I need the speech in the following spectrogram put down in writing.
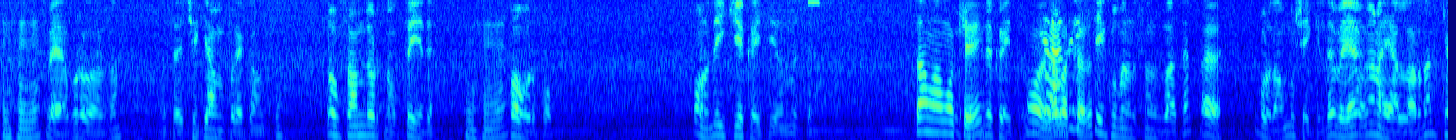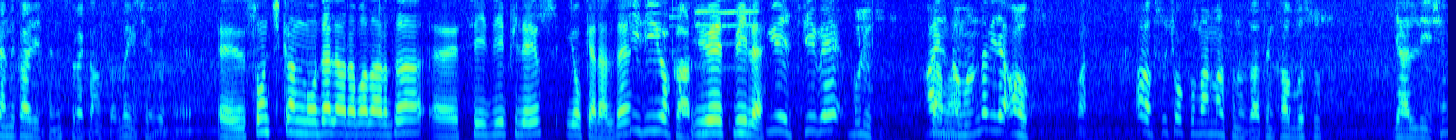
Hı hı. veya buralardan mesela çeken frekansı 94.7 Hı hı. Power Pop. Onu da ikiye kayıtlayalım mesela. Tamam Bu okey. şekilde kayıt. Öyle Genelde bakarız. listeyi kullanırsınız zaten. Evet. Buradan bu şekilde veya ön ayarlardan kendi kaydettiğiniz frekansları da geçebilirsiniz. Ee, son çıkan model arabalarda e, CD player yok herhalde. CD yok artık. USB ile. USB ve Bluetooth. Aynı Tamam. zamanda bir de AUX var. AUX'u çok kullanmazsınız zaten kablosuz geldiği için.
